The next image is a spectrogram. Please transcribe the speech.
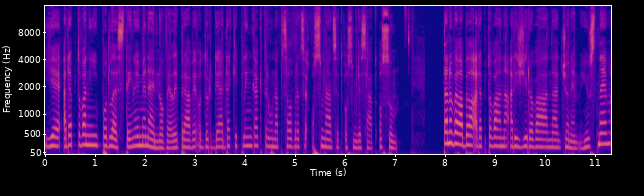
Je adaptovaný podle stejnojmené novely právě od Rudyarda Kiplinga, kterou napsal v roce 1888. Ta novela byla adaptována a režírována Johnem Houstonem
